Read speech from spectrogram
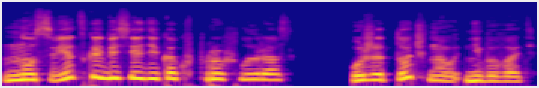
но светской беседе, как в прошлый раз, уже точно не бывать.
